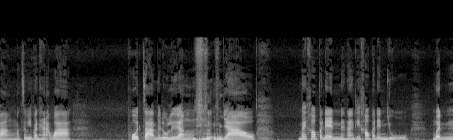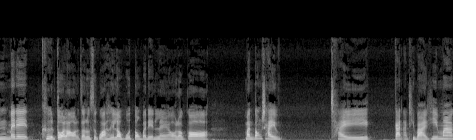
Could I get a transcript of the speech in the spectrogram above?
ฟัง มักจะมีปัญหาว่า พูดจาไม่รู้เรื่องยาว ไม่เข้าประเด็นทั้งที่เข้าประเด็นอยู่ เหมือนไม่ได้คือตัวเราจะรู้สึกว่าเฮ้ยเราพูดตรงประเด็นแล้ว แล้วก็มันต้องใช้ใช้การอธิบายที่มาก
